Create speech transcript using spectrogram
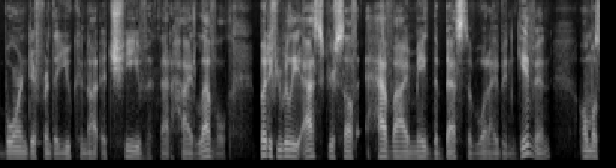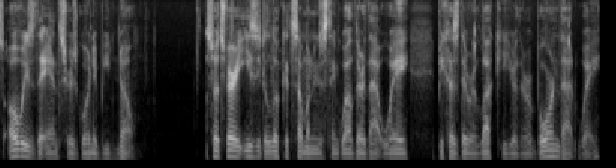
born different that you cannot achieve that high level. But if you really ask yourself, have I made the best of what I've been given? Almost always the answer is going to be no. So it's very easy to look at someone and just think, well, they're that way because they were lucky or they were born that way,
